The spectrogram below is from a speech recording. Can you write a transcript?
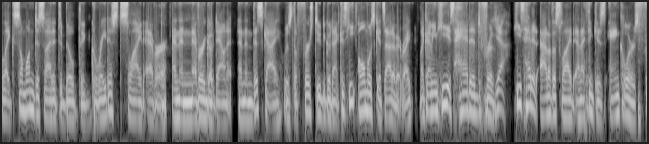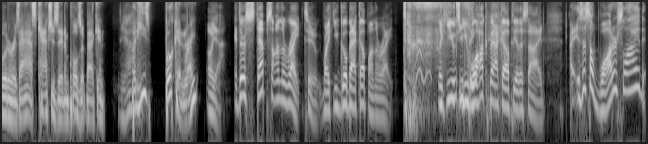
like someone decided to build the greatest slide ever and then never go down it. And then this guy was the first dude to go down because he almost gets out of it, right? Like I mean, he is headed for Yeah. he's headed out of the slide, and I think his ankle or his foot or his ass catches it and pulls it back in. Yeah. But he's booking, right? oh yeah. There's steps on the right too. Like you go back up on the right. like you you you, think- walk back up the other side. Is this a water slide?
